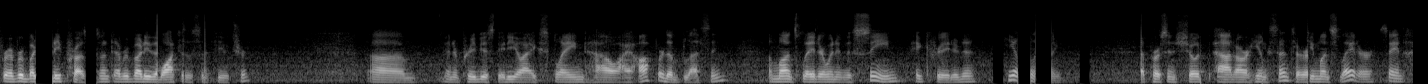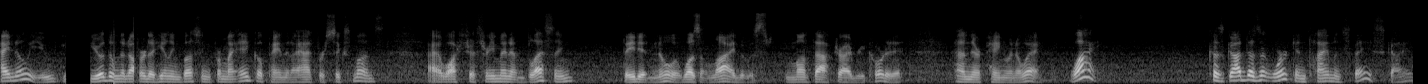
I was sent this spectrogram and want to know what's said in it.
for everybody present, everybody that watches this in the future. Um, in a previous video I explained how I offered a blessing. A month later when it was seen, it created a healing. That person showed up at our healing center a few months later saying, I know you. You're the one that offered a healing blessing for my ankle pain that I had for six months. I watched a three minute blessing. They didn't know it wasn't live. It was a month after I recorded it. And their pain went away. Why? Because God doesn't work in time and space, guys.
